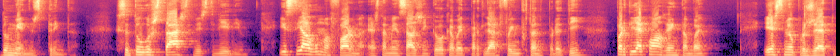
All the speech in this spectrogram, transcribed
do Menos de 30. Se tu gostaste deste vídeo e se de alguma forma esta mensagem que eu acabei de partilhar foi importante para ti, partilha com alguém também. Este meu projeto,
